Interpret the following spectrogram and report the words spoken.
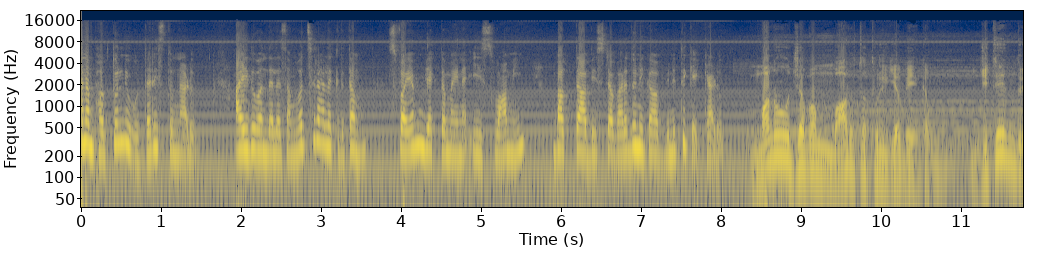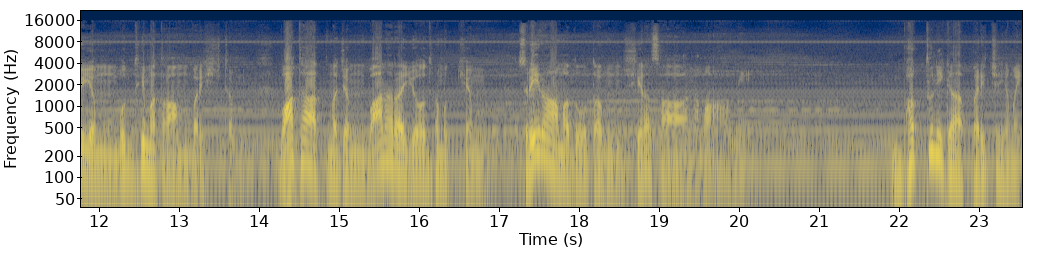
తన భక్తుల్ని ఉద్ధరిస్తున్నాడు. ఐదు వందల సంవత్సరాల క్రితం స్వయం వ్యక్తమైన ఈ స్వామి భక్తాభిష్ట వరదునిగా వినుతికెక్కాడు. మనోజవం మారుతతుల్య వేగం. జితేంద్రియం బుద్ధిమతాం వరిష్టం వాతాత్మజం వానరయోధముఖ్యం శ్రీరామదూతం శిరసా నమామి భక్తునిగా పరిచయమై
